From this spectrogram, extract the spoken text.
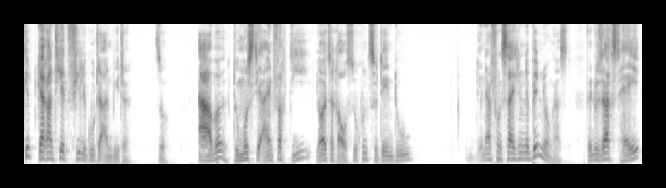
gibt garantiert viele gute Anbieter. So. Aber du musst dir einfach die Leute raussuchen, zu denen du in Anführungszeichen eine Bindung hast. Wenn du sagst, hey,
